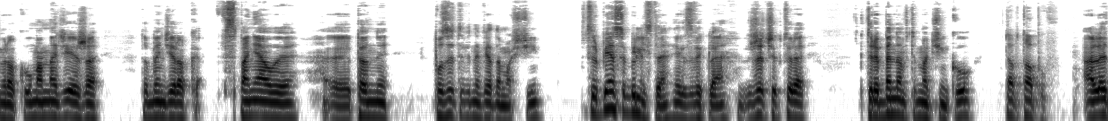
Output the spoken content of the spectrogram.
roku. Mam nadzieję, że to będzie rok wspaniały, e, pełny pozytywnych wiadomości. Zrobiłem sobie listę, jak zwykle, rzeczy, które, które będą w tym odcinku. Top topów. Ale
